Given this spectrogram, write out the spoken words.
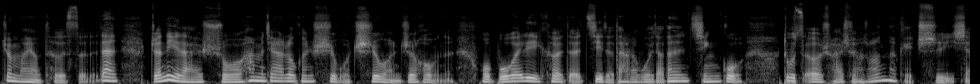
就蛮有特色的。但整体来说，他们家的肉羹是我吃完之后呢，我不会立刻的记得它的味道，但是经过肚子饿出来就想说，那可以吃一下。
